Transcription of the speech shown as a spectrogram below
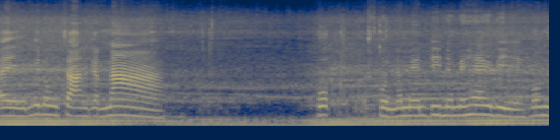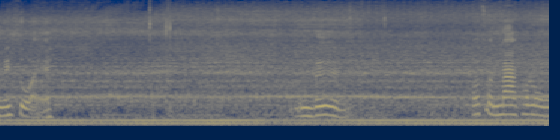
ไอ้ไม่ลงจานกันหน้า พวกฝนเมนดินยังไม่แห้งดีเพราะมันไม่สวย มันลื่น เพราะส่วนมากเขาลง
